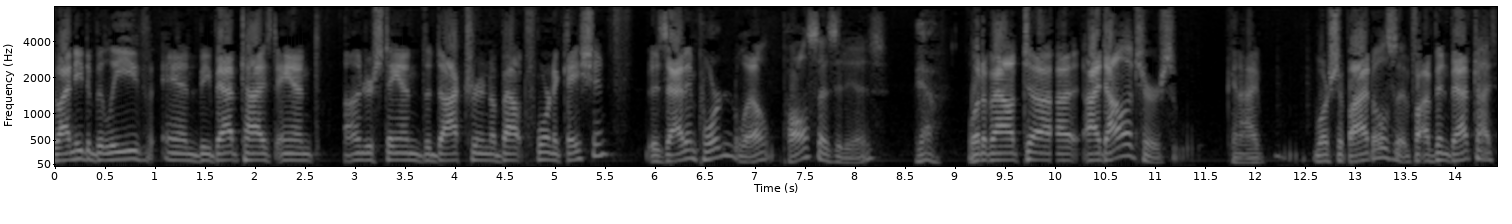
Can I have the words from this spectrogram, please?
do I need to believe and be baptized and understand the doctrine about fornication? Is that important? Well, Paul says it is. Yeah. What about uh, idolaters? Can I worship idols if I've been baptized?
